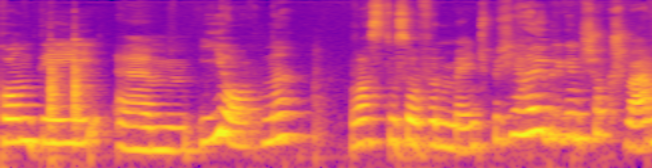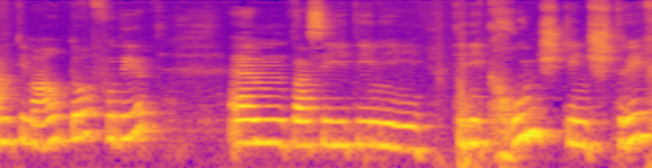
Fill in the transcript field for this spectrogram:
kann die, ähm, einordnen was du so für ein Mensch bist. Ich habe übrigens schon geschwärmt im Auto von dir, ähm, dass ich deine, deine Kunst, deinen Strich,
